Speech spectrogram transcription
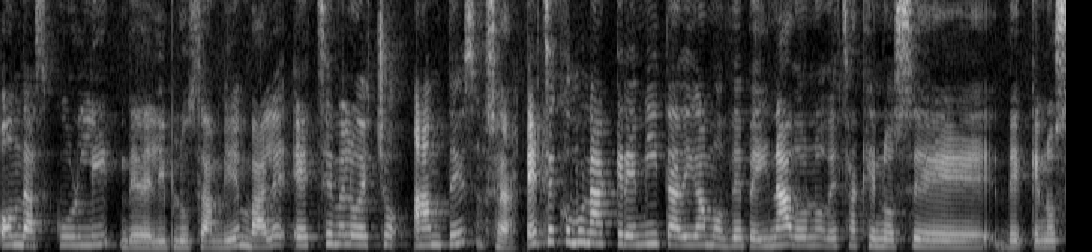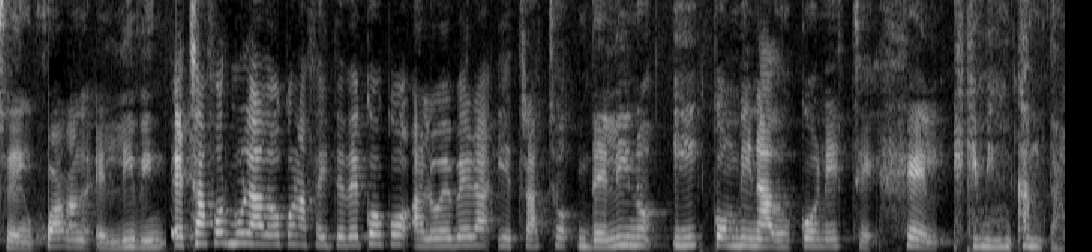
Ondas Curly de Deli Plus también, ¿vale? Este me lo he hecho antes, o sea, este es como una cremita, digamos, de peinado, ¿no? De estas que no se, que no se enjuagan el living. Está formulado con aceite de coco, aloe vera y extracto de lino y combinado con este gel. Es que me encanta,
